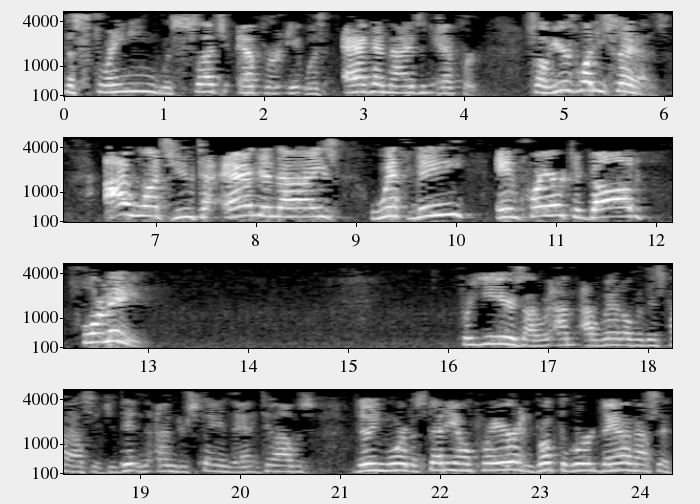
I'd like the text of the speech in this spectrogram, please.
the straining with such effort, it was agonizing effort. So here's what he says. I want you to agonize with me in prayer to God for me. For years, I, I, read over this passage and didn't understand that until I was doing more of a study on prayer and broke the word down. I said,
